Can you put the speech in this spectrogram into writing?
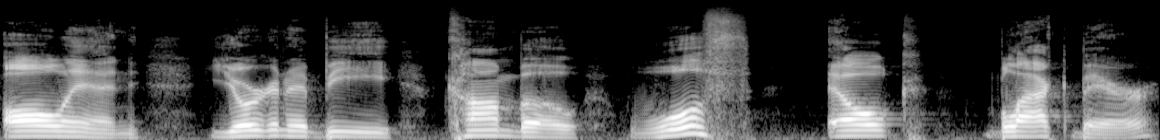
all in, you're gonna be combo wolf, elk, black bear,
